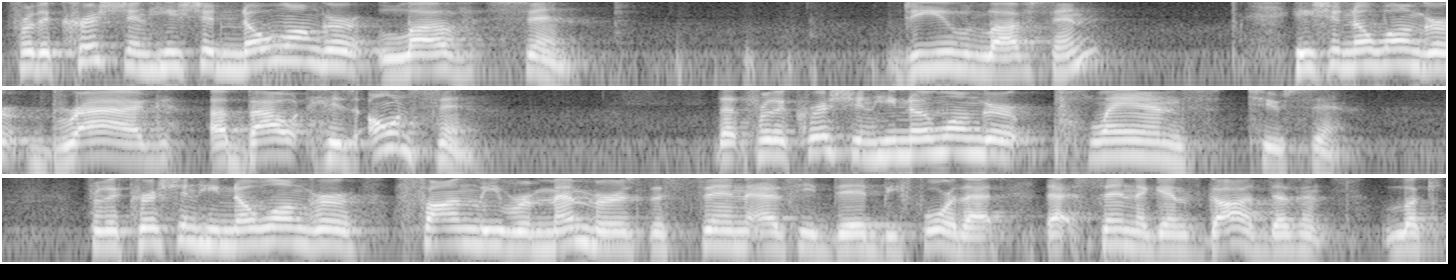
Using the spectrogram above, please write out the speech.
for the Christian, he should no longer love sin. Do you love sin? He should no longer brag about his own sin. That for the Christian, he no longer plans to sin. For the Christian, he no longer fondly remembers the sin as he did before. That, that sin against God doesn't look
